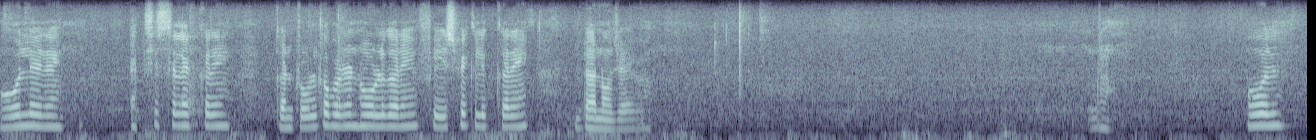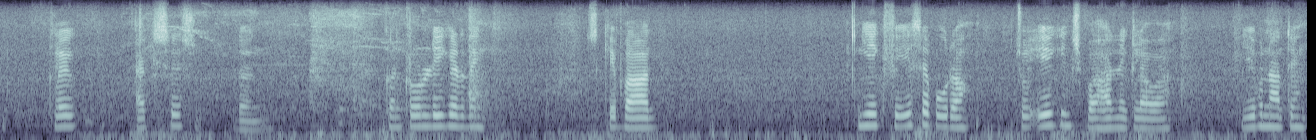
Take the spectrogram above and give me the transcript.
होल ले लें एक्सेस सेलेक्ट करें कंट्रोल का बटन होल्ड करें फेस पे क्लिक करें डन हो जाएगा। Hole click axis done control D कर दें। उसके बाद ये एक फेस है पूरा, जो एक इंच बाहर निकला हुआ ये बनाते हैं।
